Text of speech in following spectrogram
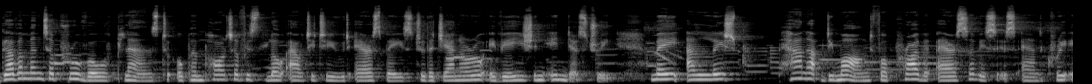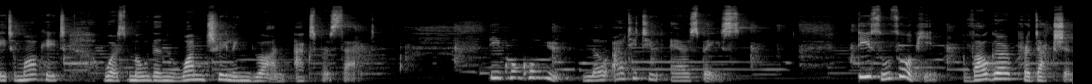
government approval of plans to open part of its low altitude airspace to the general aviation industry may unleash pent up demand for private air services and create a market worth more than 1 trillion yuan, experts said. 低空空域 low altitude airspace 低俗作品 vulgar production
